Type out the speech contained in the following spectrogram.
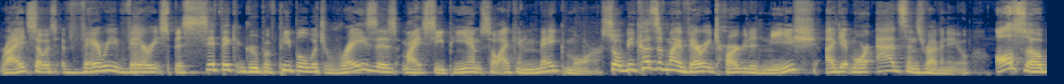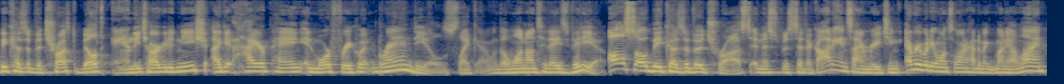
right? So it's a very, very specific group of people, which raises my CPM so I can make more. So because of my very targeted niche, I get more AdSense revenue. Also, because of the trust built and the targeted niche, I get higher paying and more frequent brand deals, like uh, the one on today's video. Also, because of the trust and the specific audience I'm reaching, everybody wants to learn how to make money online,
